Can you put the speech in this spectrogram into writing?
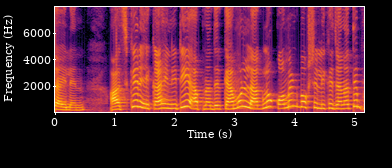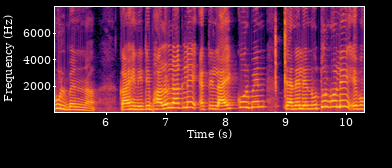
চাইলেন। আজকের এই কাহিনীটি আপনাদের কেমন লাগল কমেন্ট বক্সে লিখে জানাতে ভুলবেন না। কাহিনীটি ভালো লাগলে একটি লাইক করবেন, চ্যানেলে নতুন হলে এবং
